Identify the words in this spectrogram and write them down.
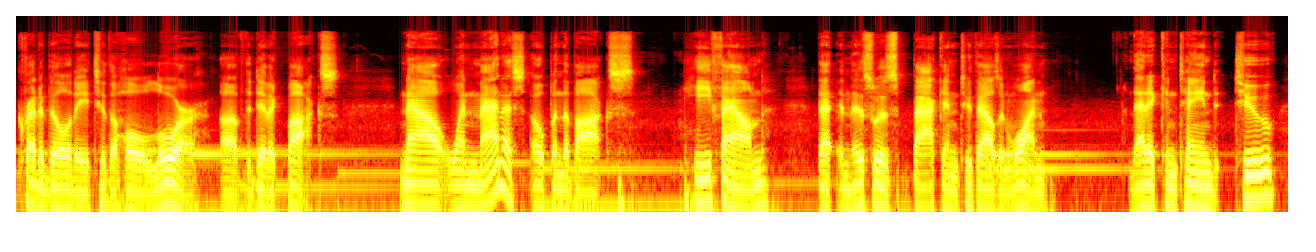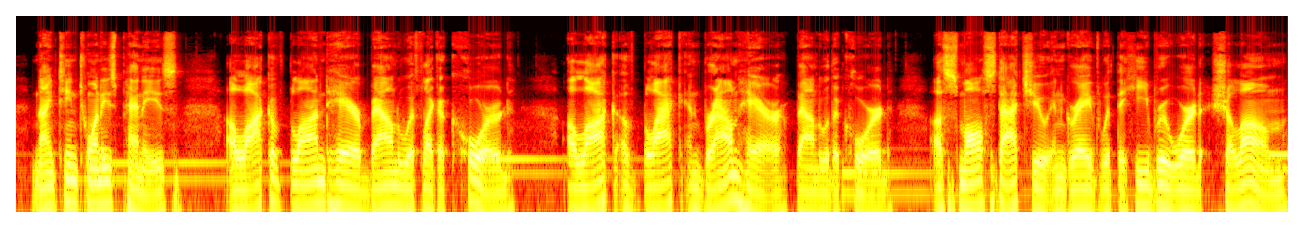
credibility to the whole lore of the Dybbuk box. Now, when Mannis opened the box, he found that, and this was back in 2001, that it contained two 1920s pennies, a lock of blonde hair bound with like a cord, a lock of black and brown hair bound with a cord, a small statue engraved with the Hebrew word shalom,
